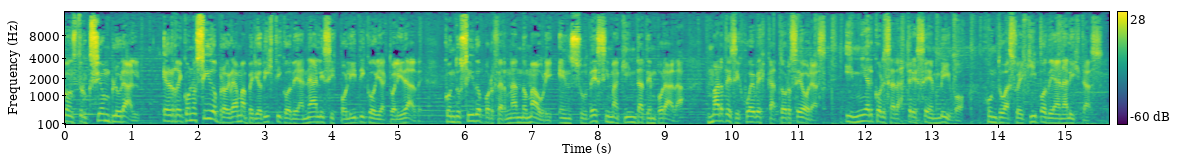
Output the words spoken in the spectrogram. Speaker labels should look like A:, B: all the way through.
A: Construcción Plural, el reconocido programa periodístico de análisis político y actualidad, conducido por Fernando Mauri en su décima quinta temporada, martes y jueves 14 horas y miércoles a las 13 en vivo, junto a su equipo de analistas.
